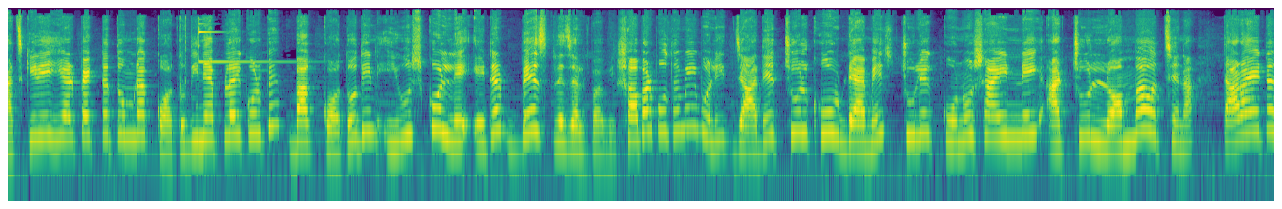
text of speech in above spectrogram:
আজকের এই হেয়ার প্যাকটা তোমরা কতদিন অ্যাপ্লাই করবে বা কতদিন ইউজ করলে এটার বেস্ট রেজাল্ট পাবে? সবার প্রথমেই বলি, যাদের চুল খুব ড্যামেজ চুলে কোনো শাইন নেই আর চুল লম্বা হচ্ছে না তারা এটা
